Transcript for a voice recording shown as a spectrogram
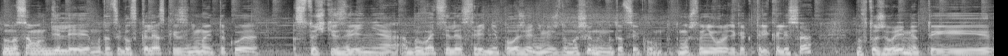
Но на самом деле мотоцикл с коляской занимает такое с точки зрения обывателя среднее положение между машиной и мотоциклом. Потому что у него вроде как три колеса, но в то же время ты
